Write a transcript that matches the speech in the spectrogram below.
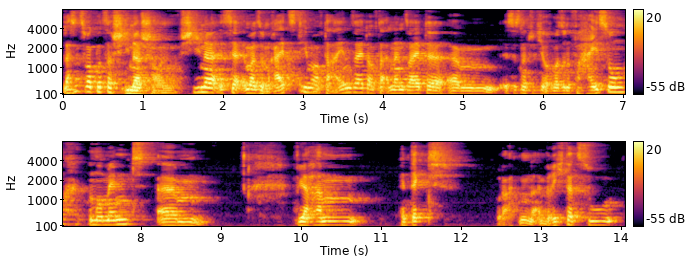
Lass uns mal kurz nach China schauen. China ist ja immer so ein Reizthema auf der einen Seite, auf der anderen Seite ähm, ist es natürlich auch immer so eine Verheißung im Moment. Ähm, wir haben entdeckt oder hatten einen Bericht dazu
